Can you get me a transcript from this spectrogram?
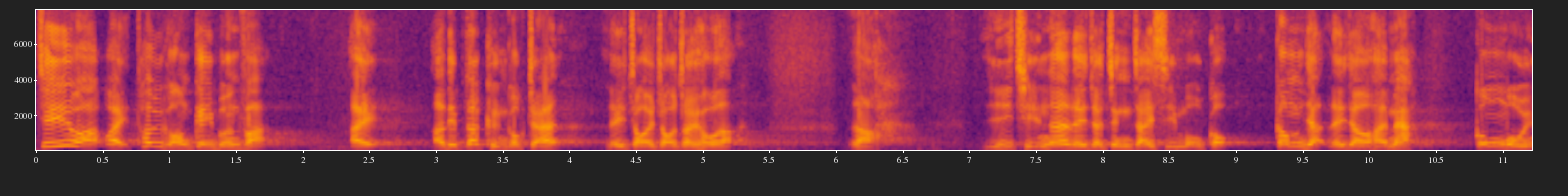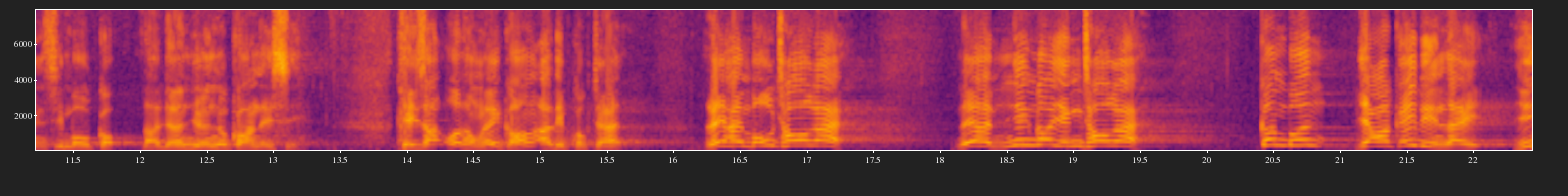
至於話喂推廣基本法，誒阿聂德權局長你在座最好啦。嗱，以前咧你就政制事務局，今日你就係咩啊？公務員事務局，嗱兩樣都關你事。其實我同你講，阿聂局長。你係冇錯嘅，你係唔應該認錯嘅。根本廿幾年嚟演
